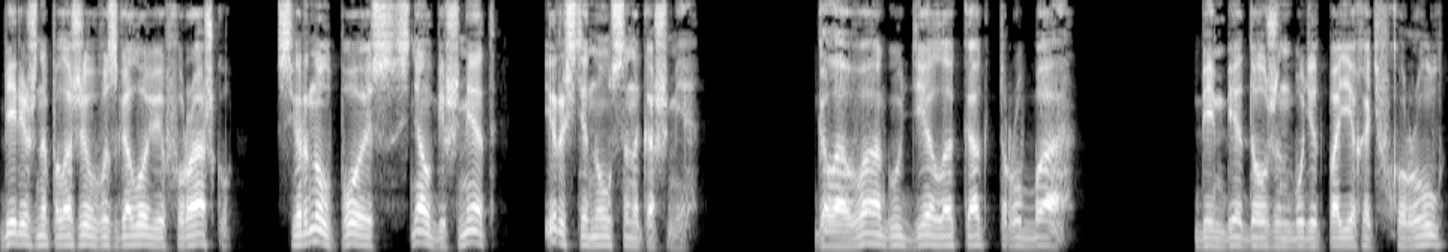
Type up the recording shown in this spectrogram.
бережно положил в изголовье фуражку, свернул пояс, снял бешмет и растянулся на кошме. Голова гудела, как труба. Бембе должен будет поехать в Хурул,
